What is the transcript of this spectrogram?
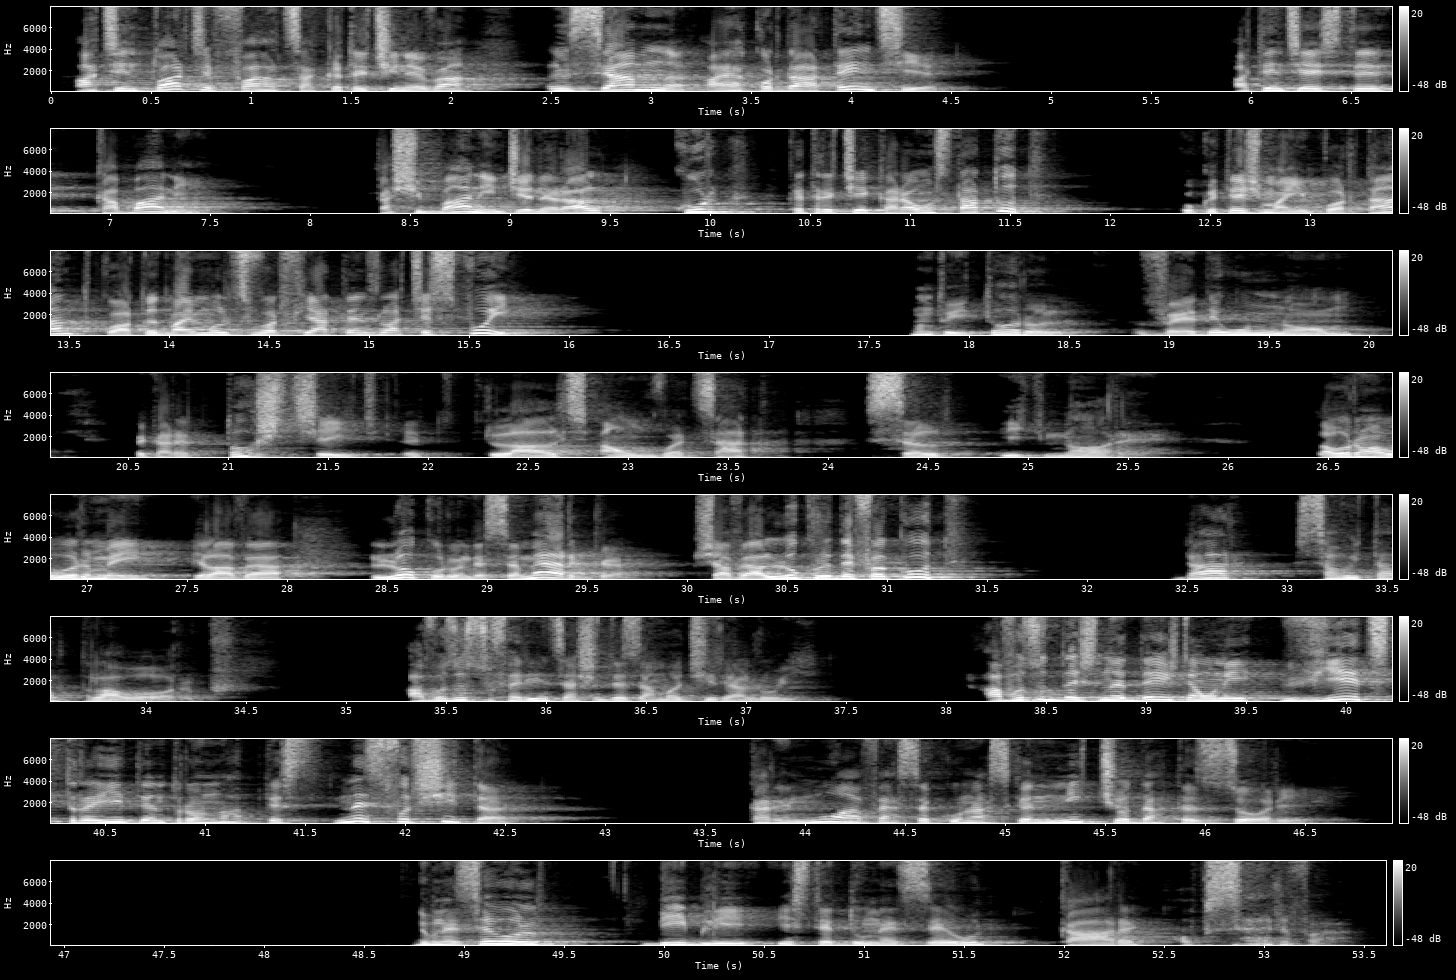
A-ți întoarce fața către cineva înseamnă a-i acorda atenție. Atenția este ca banii. Ca și banii, în general, curg către cei care au un statut. Cu cât ești mai important, cu atât mai mulți vor fi atenți la ce spui. Mântuitorul vede un om pe care toți ceilalți au învățat să-l ignore. La urma urmei, el avea locuri unde să meargă și avea lucruri de făcut, dar s-a uitat la orb. A văzut suferința și dezamăgirea lui. A văzut desnădejdea unei vieți trăite într-o noapte nesfârșită, care nu avea să cunoască niciodată zorii. Dumnezeul Bibliei este Dumnezeul care observă.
